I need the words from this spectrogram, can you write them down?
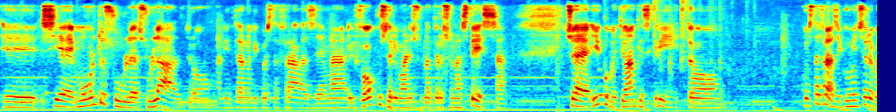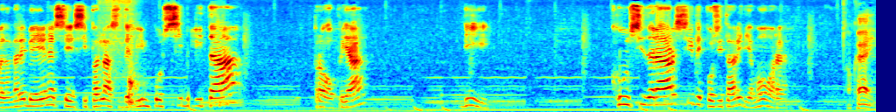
eh, si è molto sul, sull'altro all'interno di questa frase, ma il focus rimane sulla persona stessa. Cioè, io come ti ho anche scritto, questa frase comincerebbe ad andare bene se si parlasse dell'impossibilità propria di considerarsi depositari di amore. Ok.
